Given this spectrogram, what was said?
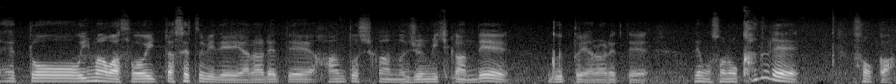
えっと今はそういった設備でやられて半年間の準備期間でぐっとやられてでもそのカヌレそうか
